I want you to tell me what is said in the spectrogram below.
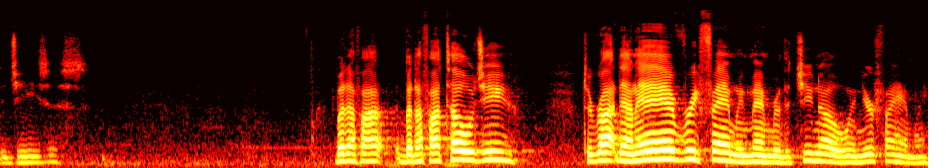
to Jesus. But if I, but if I told you to write down every family member that you know in your family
